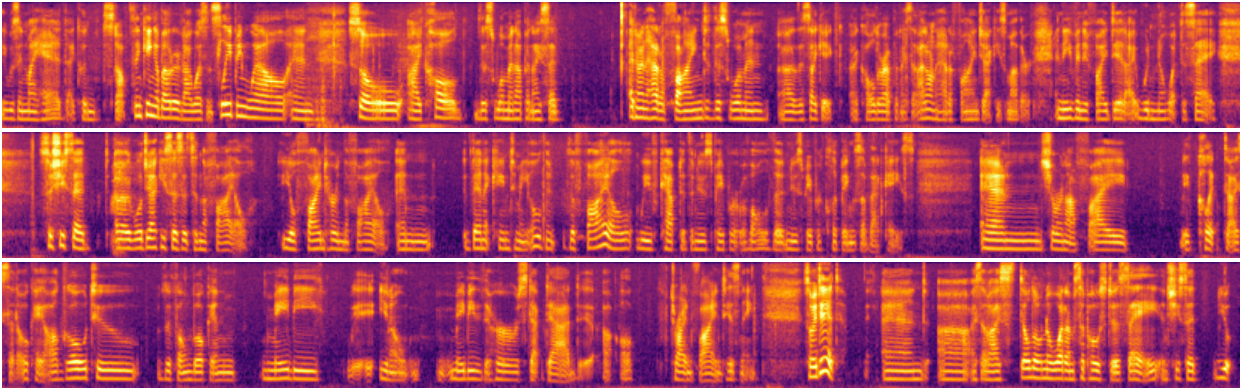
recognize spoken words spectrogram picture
it was in my head. I couldn't stop thinking about it. I wasn't sleeping well. And so I called this woman up and I said, I don't know how to find this woman, uh, the psychic. I called her up and I said, I don't know how to find Jackie's mother. And even if I did, I wouldn't know what to say. So she said, uh, Well, Jackie says it's in the file. You'll find her in the file. And then it came to me, oh, the, the file we've kept at the newspaper of all of the newspaper clippings of that case. And sure enough, I it clicked. I said, okay, I'll go to the phone book and maybe, you know, maybe her stepdad, uh, I'll try and find his name. So I did. And uh, I said, I still don't know what I'm supposed to say. And she said, you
